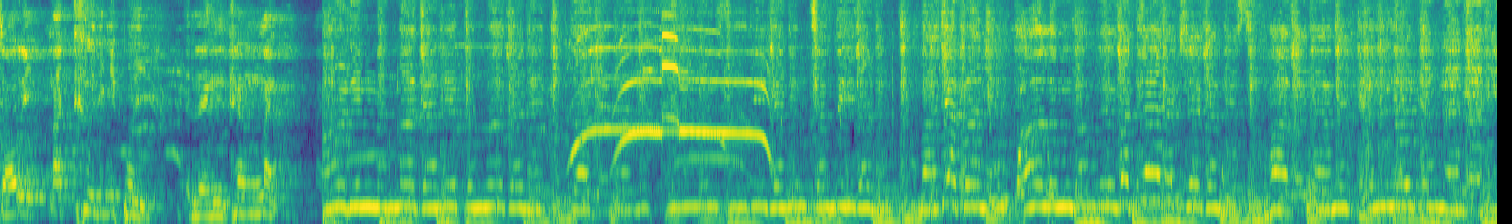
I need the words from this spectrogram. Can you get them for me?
സോറി നക്ക് ഒരുങ്ങിപ്പോയി. രംഗണ്ണൻ. ചന്ദ്രനും മജപനും കാലം തന്ന് വച്ച രക്ഷകനെ സംഹാരകനെ എന്നോ കണ്ണനടി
